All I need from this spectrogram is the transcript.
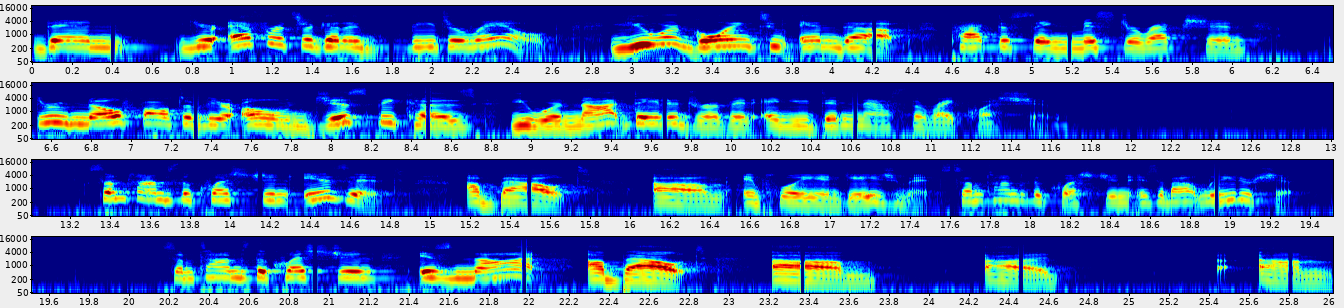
then your efforts are going to be derailed you are going to end up practicing misdirection through no fault of your own just because you were not data driven and you didn't ask the right question sometimes the question isn't about um, employee engagement. Sometimes the question is about leadership. Sometimes the question is not about um, uh, um,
